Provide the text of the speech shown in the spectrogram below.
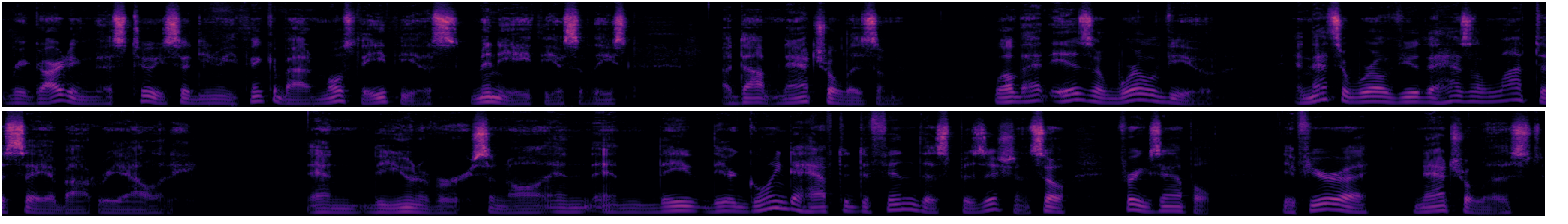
regarding this too, he said, you know, you think about it, most atheists, many atheists at least, adopt naturalism. Well, that is a worldview. And that's a worldview that has a lot to say about reality and the universe and all. And, and they, they're going to have to defend this position. So, for example, if you're a naturalist,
